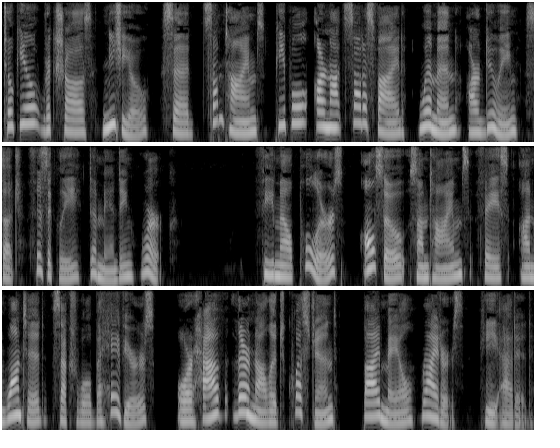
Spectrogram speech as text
Tokyo Rickshaws Nishio said sometimes people are not satisfied women are doing such physically demanding work. Female pullers also sometimes face unwanted sexual behaviors or have their knowledge questioned by male writers, he added.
